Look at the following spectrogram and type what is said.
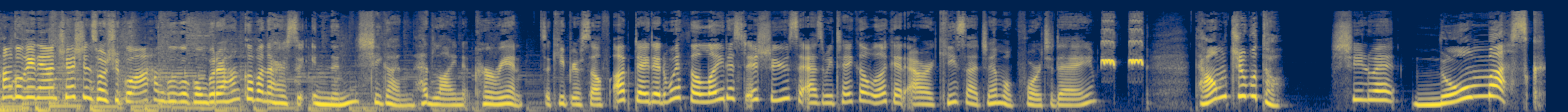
한국에 대한 최신 소식과 한국어 공부를 한꺼번에 할 수 있는 시간 Headline Korean. So keep yourself updated with the latest issues as we take a look at our 기사 제목 for today. 다음 주부터 실외 no mask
